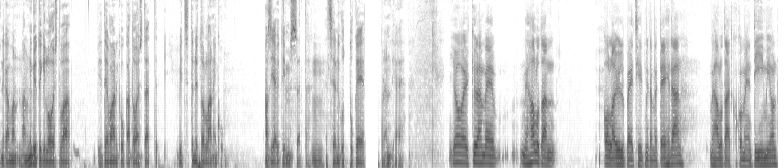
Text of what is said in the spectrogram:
niin aivan, aivan niin jotenkin loistavaa. Itse vaan niin katoin sitä, että vitsi, että nyt ollaan niin kuin asia ytimessä, että, mm. että se niin kuin tukee brändiä. Ja. Joo, kyllähän me, me halutaan olla ylpeitä siitä, mitä me tehdään. Me halutaan, että koko meidän tiimi on.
